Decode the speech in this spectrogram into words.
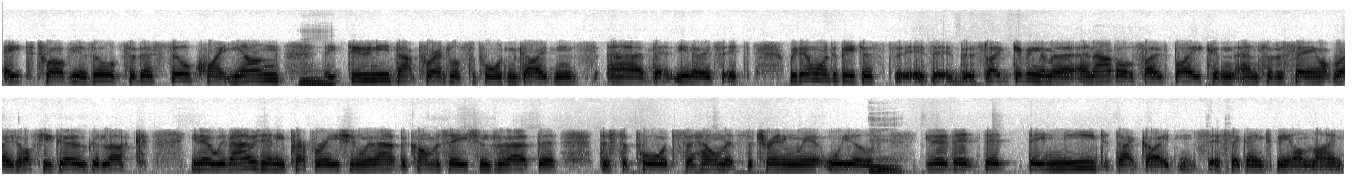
8 to 12 years old, so they're still quite young. Mm. They do need that parental support and guidance. Uh, that you know, it's, it's we don't want to be just it's, it's like giving them a, an adult-sized bike and, and sort of saying, right, off you go, good luck. You know, without any preparation, without the conversations, without the the supports, the helmets, the training wheels. Mm. You know, they, they, they need that guidance if they're going to be online.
